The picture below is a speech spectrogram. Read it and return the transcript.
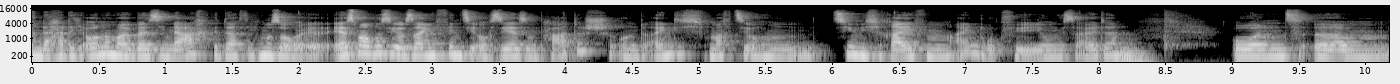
Und da hatte ich auch nochmal über sie nachgedacht. Ich muss auch, erstmal muss ich auch sagen, ich finde sie auch sehr sympathisch und eigentlich macht sie auch einen ziemlich reifen Eindruck für ihr junges Alter. Mhm. Und ähm,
